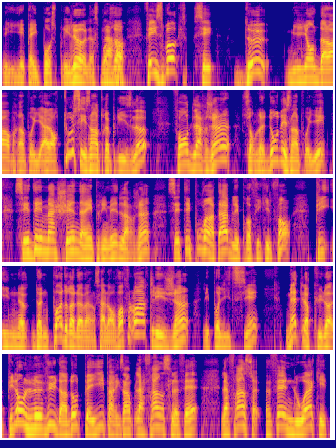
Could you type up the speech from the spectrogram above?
Et ils ne payent pas ce prix-là, là, c'est pas Non. ça. Facebook, c'est 2 millions de dollars par employé. Alors, toutes ces entreprises-là font de l'argent sur le dos des employés. C'est des machines à imprimer de l'argent. C'est épouvantable les profits qu'ils font. Puis, ils ne donnent pas de redevance. Alors, il va falloir que les gens, les politiciens, mettent leur culotte. Puis là, on l'a vu dans d'autres pays. Par exemple, la France le fait. La France fait une loi qui est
